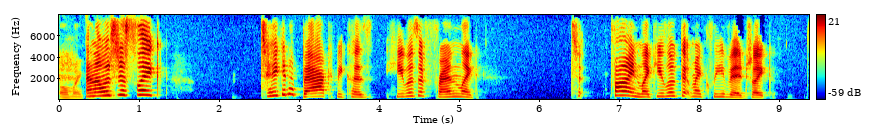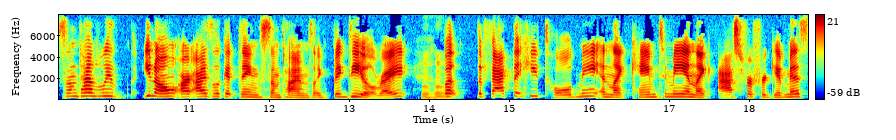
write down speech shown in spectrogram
oh my god. And I was just like taken aback because he was a friend, like, t- fine, like, you looked at my cleavage. Like, sometimes we, you know, our eyes look at things sometimes, like, big deal, right? Mhm. But the fact that he told me and, like, came to me and, like, asked for forgiveness,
